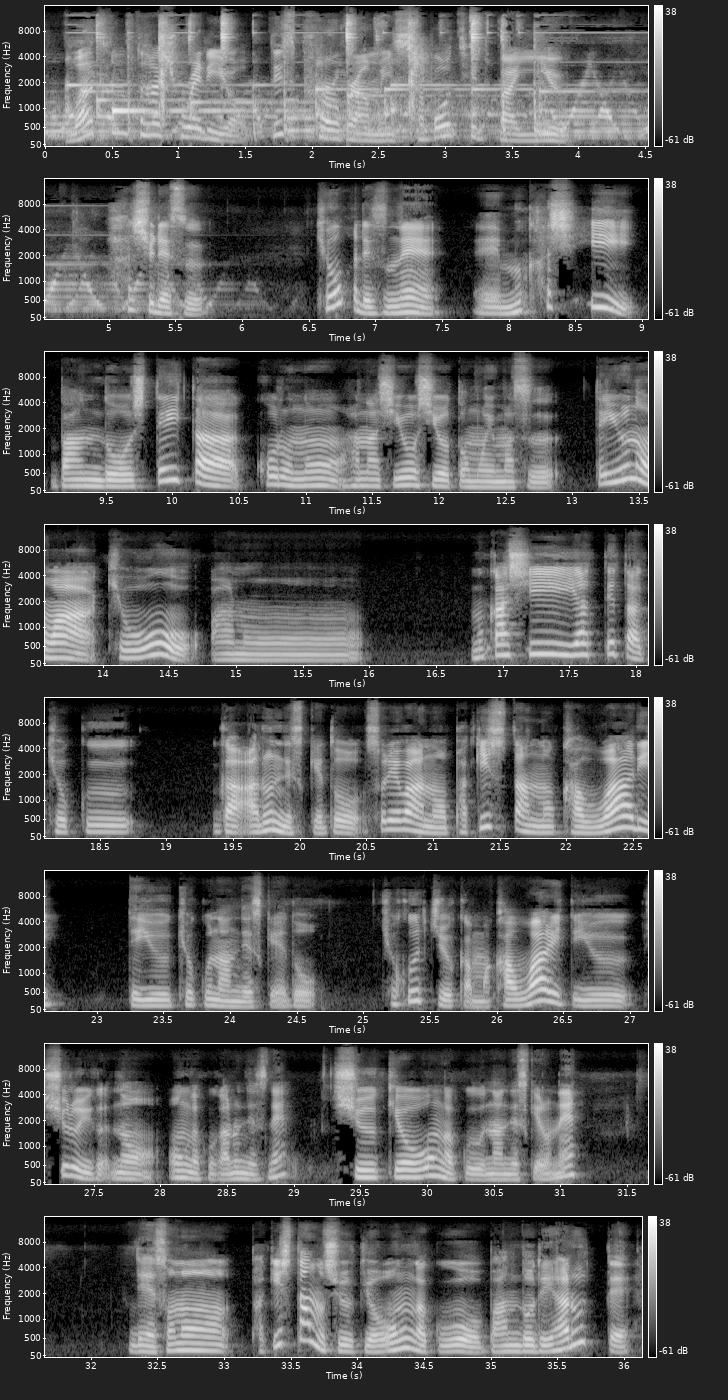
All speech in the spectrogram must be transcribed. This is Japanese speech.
Welcome to Hash Radio. This program is supported by you. ハッシュです。今日はですね、えー昔バンドをしていた頃の話をしようと思います。っていうのは今日、あのー昔やってた曲があるんですけど、それはあの、パキスタンのカウワーリっていう曲なんですけれど、曲っていうか、まあ、カウワーリっていう種類の音楽があるんですね。宗教音楽なんですけどね。で、そのパキスタンの宗教音楽をバンドでやるって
